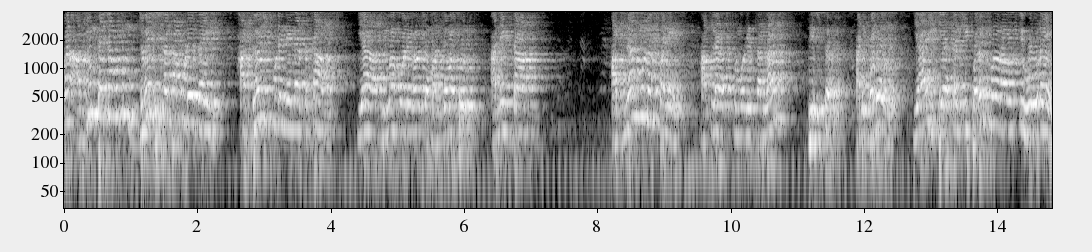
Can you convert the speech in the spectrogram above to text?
पण अजून त्याच्यामधून द्वेष कसा पुढे जाईल हा द्वेष पुढे नेण्याचं काम या भीमा कोरेगावच्या माध्यमातून अनेकदा अज्ञानमूलकपणे आपल्यासमोर येताना दिसतं. आणि म्हणून या इतिहासाची परत पुनरावृत्ती होऊ नये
